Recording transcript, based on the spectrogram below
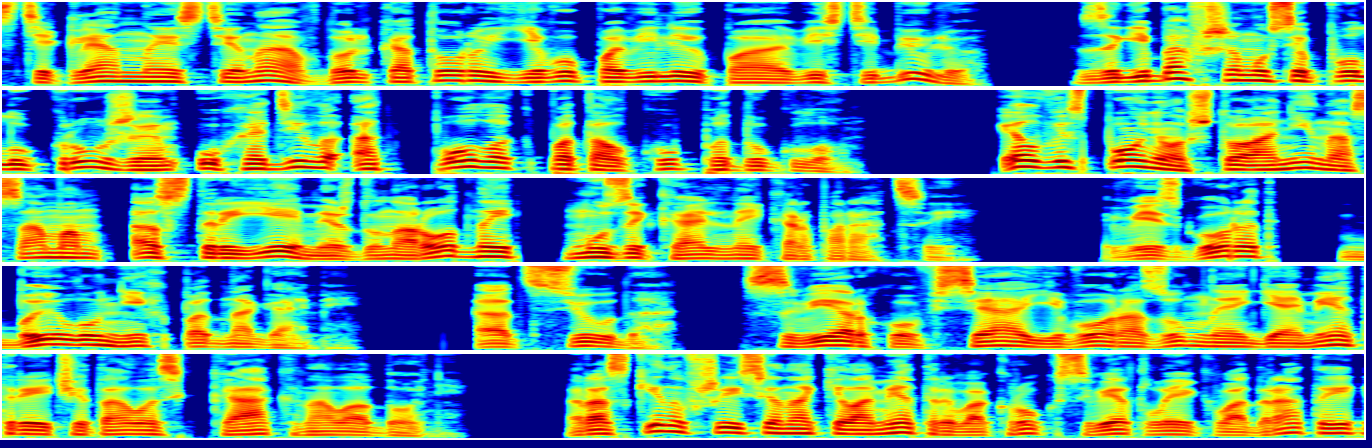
Стеклянная стена, вдоль которой его повели по вестибюлю, загибавшемуся полукружием, уходила от пола к потолку под углом. Элвис понял, что они на самом острие международной музыкальной корпорации. Весь город был у них под ногами. Отсюда, сверху, вся его разумная геометрия читалась как на ладони. Раскинувшиеся на километры вокруг светлые квадраты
